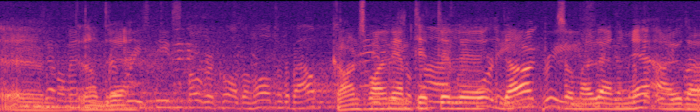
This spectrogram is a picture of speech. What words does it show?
Eh, den andre karen som har en VM-tittel i dag, som er regner med, er jo da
